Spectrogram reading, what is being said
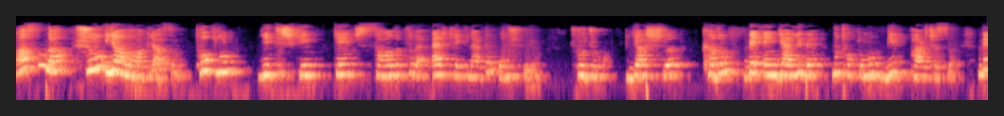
Aslında şunu iyi anlamak lazım. Toplum yetişkin, genç, sağlıklı ve erkeklerden oluşmuyor. Çocuk, yaşlı, kadın ve engelli de bu toplumun bir parçası. Ve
